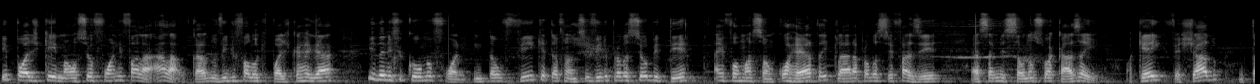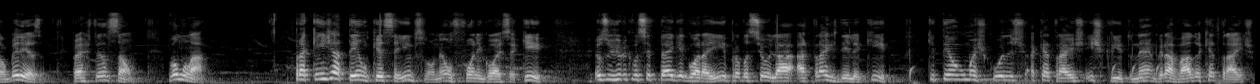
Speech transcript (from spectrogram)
e pode queimar o seu fone e falar, ah lá, o cara do vídeo falou que pode carregar e danificou o meu fone. Então fique até o final desse vídeo para você obter a informação correta e clara para você fazer essa missão na sua casa aí, ok? Fechado? Então beleza, preste atenção. Vamos lá. Para quem já tem um QCY, né, um fone igual esse aqui, eu sugiro que você pegue agora aí para você olhar atrás dele aqui, que tem algumas coisas aqui atrás escrito, né? Gravado aqui atrás.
